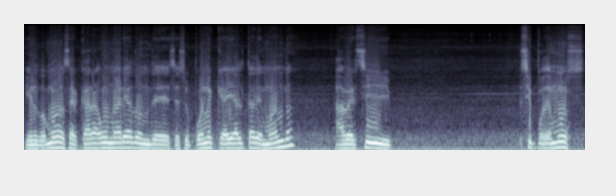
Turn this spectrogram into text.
Y nos vamos a acercar a un área donde se supone que hay alta demanda a ver si si podemos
